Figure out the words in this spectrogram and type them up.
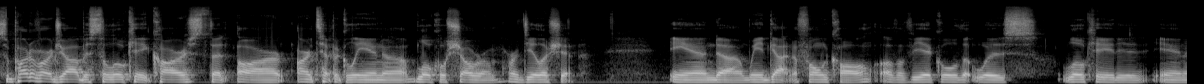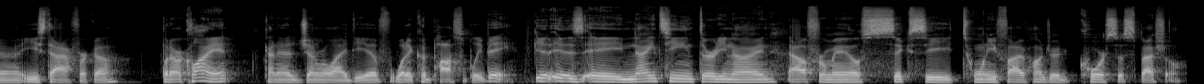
So part of our job is to locate cars that are aren't typically in a local showroom or dealership. And um, we had gotten a phone call of a vehicle that was located in uh, East Africa, but our client kind of had a general idea of what it could possibly be. It is a 1939 Alfa Romeo 6C 2500 Corsa Special,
